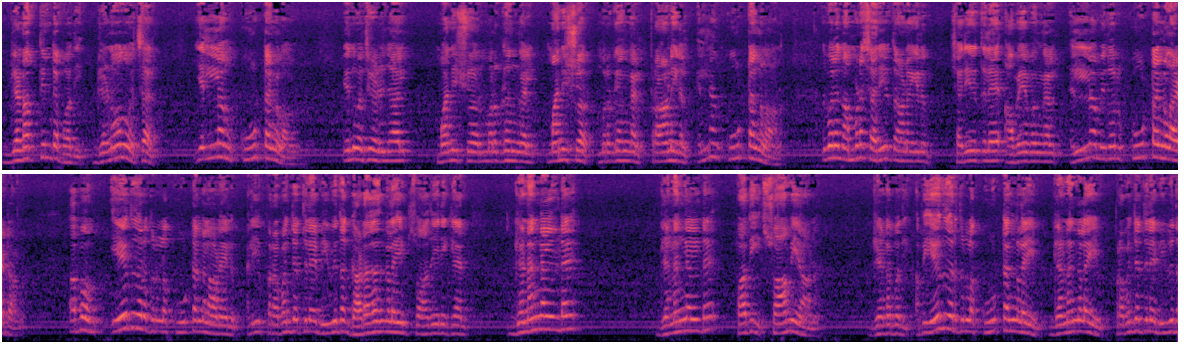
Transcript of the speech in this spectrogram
ഗണത്തിന്റെ പതി. ഗണമെന്ന് വെച്ചാൽ എല്ലാം കൂട്ടങ്ങളാവും എന്ന് വെച്ച് കഴിഞ്ഞാൽ മനുഷ്യർ മൃഗങ്ങൾ മനുഷ്യർ മൃഗങ്ങൾ പ്രാണികൾ എല്ലാം കൂട്ടങ്ങളാണ്. അതുപോലെ നമ്മുടെ ശരീരത്താണെങ്കിലും ശരീരത്തിലെ അവയവങ്ങൾ എല്ലാം ഇതൊരു കൂട്ടങ്ങളായിട്ടാണ്. അപ്പം ഏത് തരത്തിലുള്ള കൂട്ടങ്ങളാണേലും അല്ലെങ്കിൽ പ്രപഞ്ചത്തിലെ വിവിധ ഘടകങ്ങളെയും സ്വാധീനിക്കാൻ ഗണങ്ങളുടെ ഗണങ്ങളുടെ പതി സ്വാമിയാണ്. ഗണപതി. അപ്പോൾ ഏത് തരത്തിലുള്ള കൂട്ടങ്ങളെയും ഗണങ്ങളെയും പ്രപഞ്ചത്തിലെ വിവിധ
